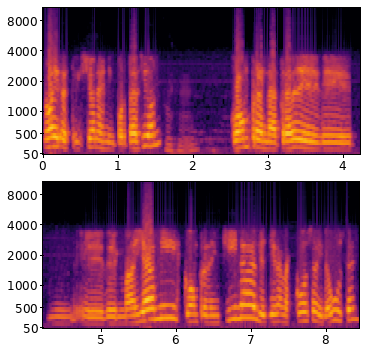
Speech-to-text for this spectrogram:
no hay restricciones en importación, Ujú. Compran a través de, de, eh, de Miami, compran en China, les llegan las cosas y lo usan.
